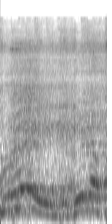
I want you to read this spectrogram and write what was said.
Brave. Give it up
